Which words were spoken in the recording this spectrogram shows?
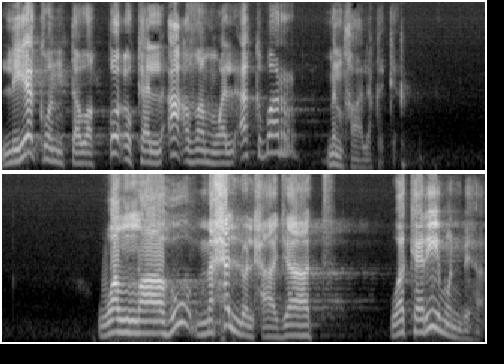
ليكن توقعك الأعظم والأكبر من خالقك. والله محل الحاجات. وكريم بها.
